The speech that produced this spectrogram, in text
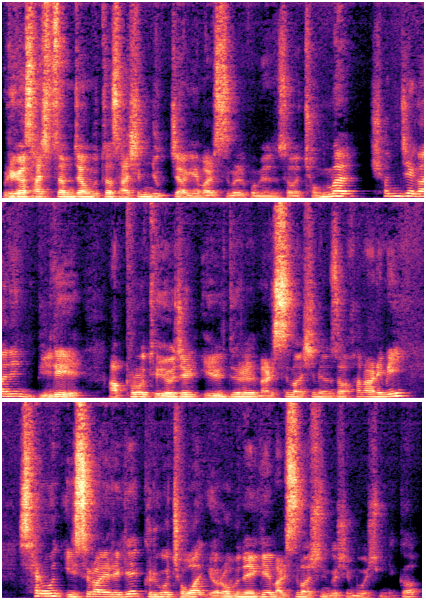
우리가 43장부터 46장의 말씀을 보면서 정말 현재가 아닌 미래에 앞으로 되어질 일들을 말씀하시면서 하나님이 새로운 이스라엘에게 그리고 저와 여러분에게 말씀하신 것이 무엇입니까?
